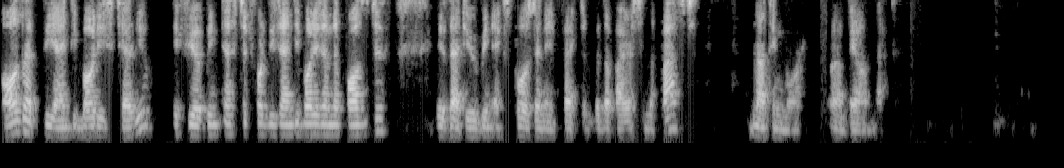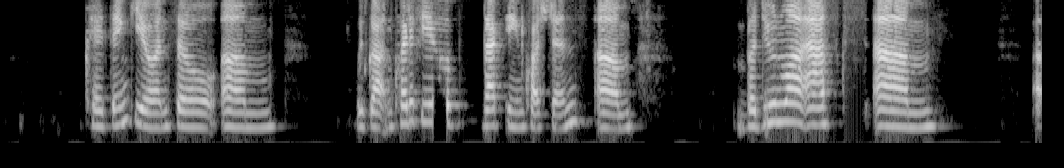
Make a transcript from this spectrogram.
all that the antibodies tell you, if you have been tested for these antibodies and they're positive, is that you've been exposed and infected with the virus in the past. Nothing more uh, beyond that. Okay, thank you. And so um, we've gotten quite a few vaccine questions. Um, Badunwa asks, um, uh,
